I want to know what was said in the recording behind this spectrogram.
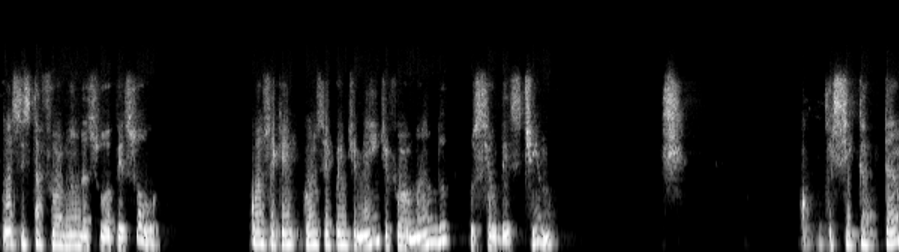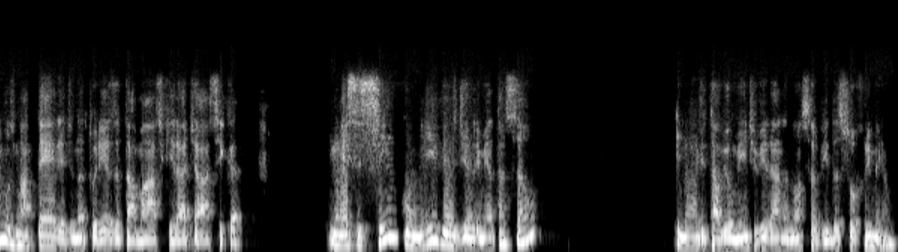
Você está formando a sua pessoa, consequentemente formando o seu destino. Se captamos matéria de natureza tamásica e radiásica nesses cinco níveis de alimentação, inevitavelmente virá na nossa vida sofrimento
